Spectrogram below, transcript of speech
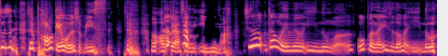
就是这抛给我是什么意思？就哦，对啊，是你易怒吗？其实，但我也没有易怒啊，我本来一直都很易怒。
